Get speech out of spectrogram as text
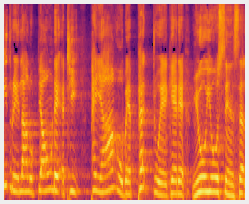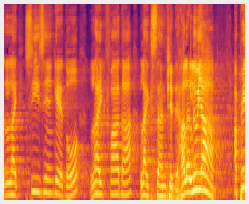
ဣသရေလလို့ပြောင်းတဲ့အထိဖျားကိုပဲဖက်တွယ်ခဲ့တဲ့မျိုးရိုးစင်ဆက်လိုက်စီစဉ်ခဲ့တော့ like father like son ဖြစ်တယ် hallelujah အဖေ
